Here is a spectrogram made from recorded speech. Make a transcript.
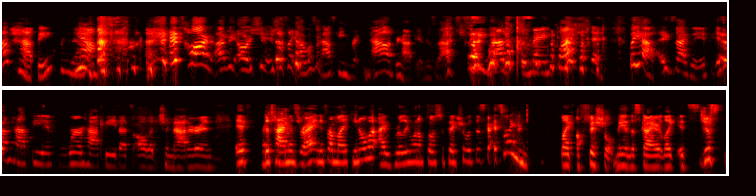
I'm happy. Yeah. it's hard. I mean, oh shit, it's just like I wasn't asking right now if you're happy. I'm just asking. That's the main question. But yeah, exactly. If, if I'm happy, if we're happy, that's all that should matter. And if the time is right, and if I'm like, you know what, I really want to post a picture with this guy. It's not even like official. Me and this guy are like, it's just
